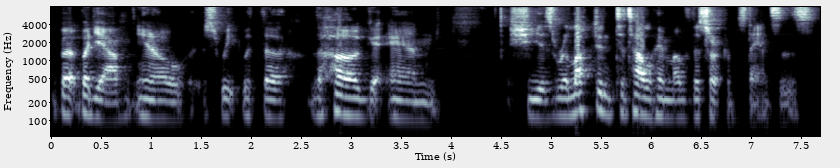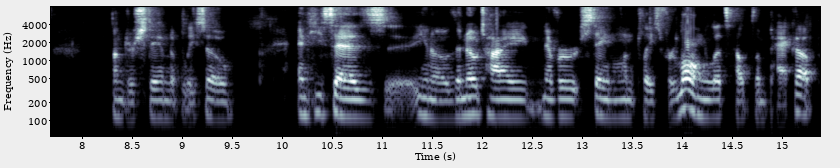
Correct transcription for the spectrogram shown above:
But but yeah, you know, sweet with the the hug and she is reluctant to tell him of the circumstances, understandably so. And he says, you know, the Notai never stay in one place for long, let's help them pack up,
